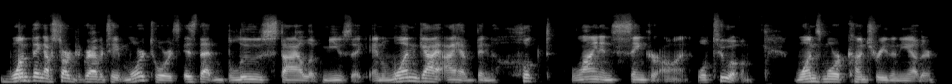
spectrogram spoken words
one thing I've started to gravitate more towards is that blues style of music. And one guy I have been hooked line and sinker on. Well, two of them. One's more country than the other,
